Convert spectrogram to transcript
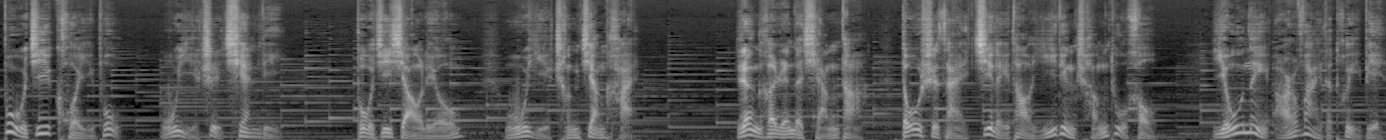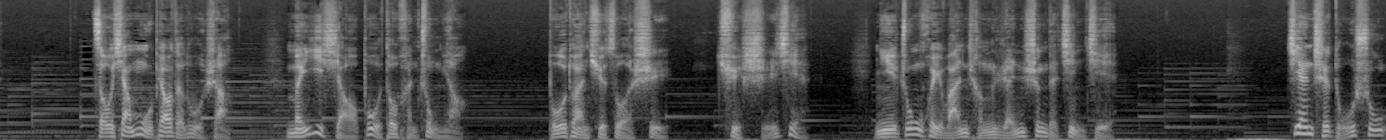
不积跬步，无以至千里。不积小流，无以成江海。任何人的强大，都是在积累到一定程度后，由内而外的蜕变。走向目标的路上，每一小步都很重要。不断去做事，去实践，你终会完成人生的进阶。坚持读书，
